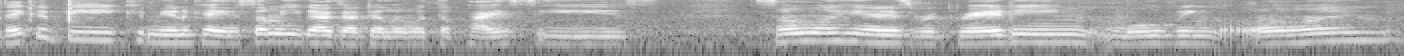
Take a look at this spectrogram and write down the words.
they could be communicating. Some of you guys are dealing with the Pisces someone here is regretting moving on.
